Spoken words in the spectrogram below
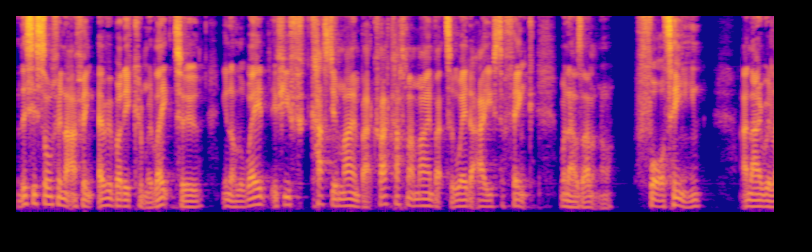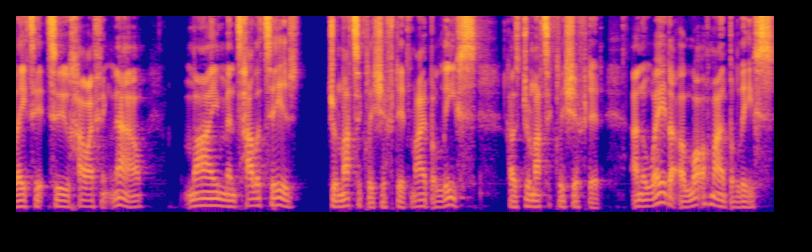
this is something that I think everybody can relate to. You know, the way, if you cast your mind back, if I cast my mind back to the way that I used to think when I was, I don't know, 14, and I relate it to how I think now, my mentality has dramatically shifted. My beliefs has dramatically shifted. And the way that a lot of my beliefs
